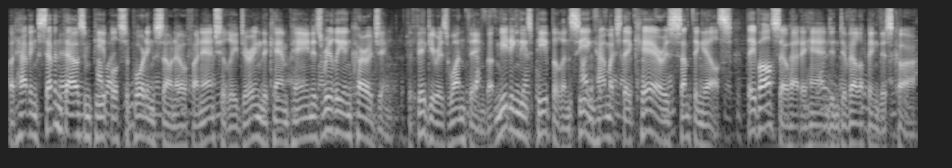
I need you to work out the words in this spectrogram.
but having 7,000 people supporting Sono financially during the campaign is really encouraging. The figure is one thing, but meeting these people and seeing how much they care is something else. They've also had a hand in developing this car.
